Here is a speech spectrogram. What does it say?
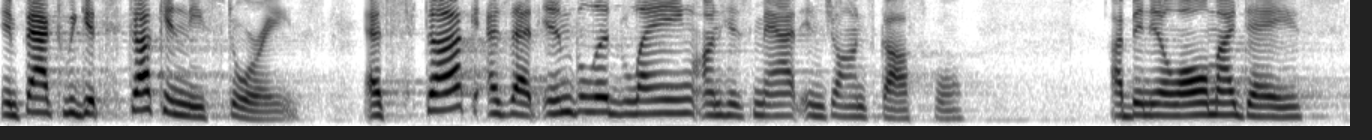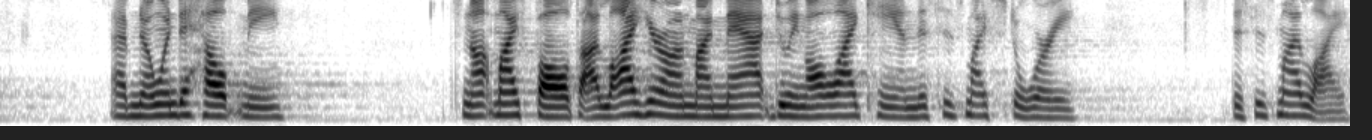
In fact, we get stuck in these stories, as stuck as that invalid laying on his mat in John's gospel. I've been ill all my days. I have no one to help me. It's not my fault. I lie here on my mat doing all I can. This is my story. This is my life.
